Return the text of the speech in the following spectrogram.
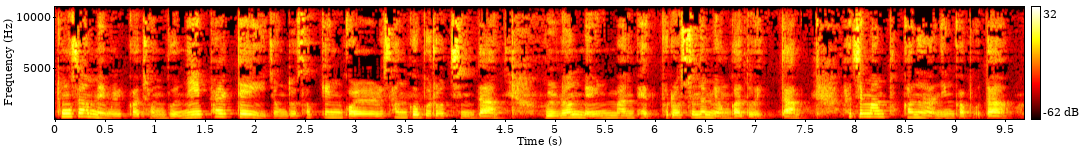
통상 메밀과 전분이 8대 2 정도 섞인 걸 상급으로 친다. 물론 메밀만 100% 쓰는 명가도 있다. 하지만 북한은 아닌가 보다.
